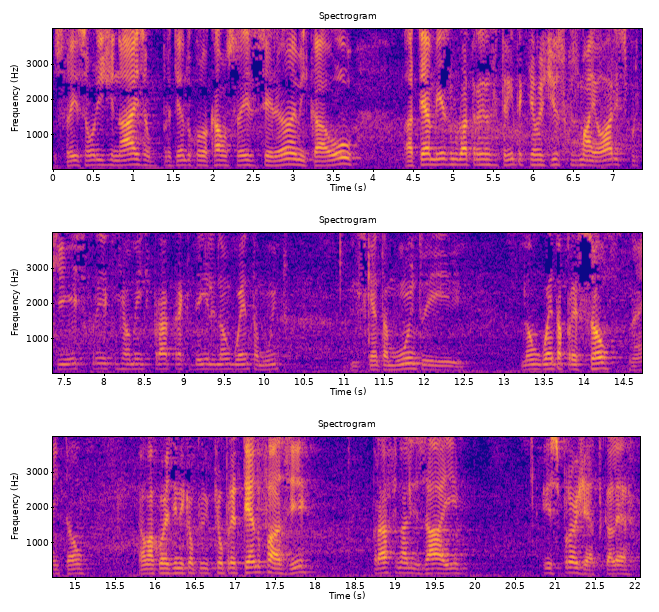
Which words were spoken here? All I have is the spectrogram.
Os freios são originais, eu pretendo colocar uns freios de cerâmica ou até mesmo do A330 que tem os discos maiores, porque esse freio aqui realmente para track day ele não aguenta muito. Ele esquenta muito e não aguenta pressão, né? Então, é uma coisa ainda que eu, que eu pretendo fazer para finalizar aí esse projeto, galera.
